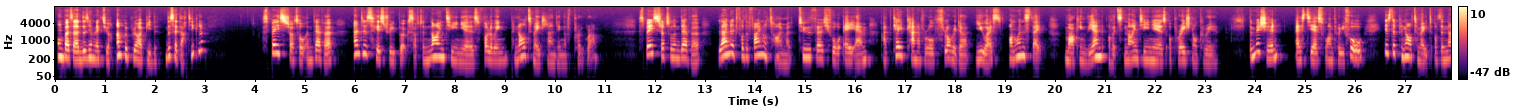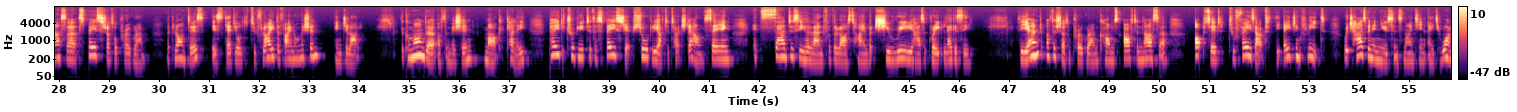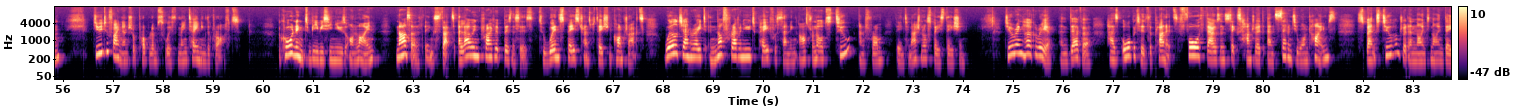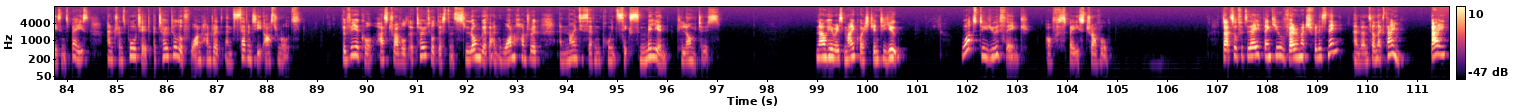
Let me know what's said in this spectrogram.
On passe à la deuxième lecture un peu plus rapide de cet article. Space Shuttle Endeavour enters history books after 19 years following penultimate landing of program. Space Shuttle Endeavour landed for the final time at 2:34 a.m. at Cape Canaveral, Florida, US on Wednesday, marking the end of its 19 years operational career. The mission, STS-134, is the penultimate of the NASA Space Shuttle program. Atlantis is scheduled to fly the final mission in July. The commander of the mission, Mark Kelly, paid tribute to the spaceship shortly after touchdown, saying, It's sad to see her land for the last time, but she really has a great legacy. The end of the shuttle program comes after NASA opted to phase out the aging fleet, which has been in use since 1981, due to financial problems with maintaining the craft. According to BBC News Online, NASA thinks that allowing private businesses to win space transportation contracts will generate enough revenue to pay for sending astronauts to and from the International Space Station. During her career, Endeavour has orbited the planets 4,671 times, spent 299 days in space, and transported a total of 170 astronauts. The vehicle has travelled a total distance longer than 197.6 million kilometres. Now, here is my question to you What do you think of space travel? That's all for today. Thank you very much for listening, and until next time, bye.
